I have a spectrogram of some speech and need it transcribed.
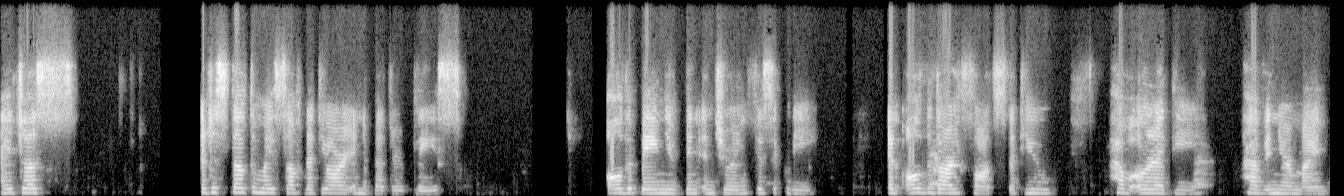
I just I just tell to myself that you are in a better place. All the pain you've been enduring physically and all the dark thoughts that you have already have in your mind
